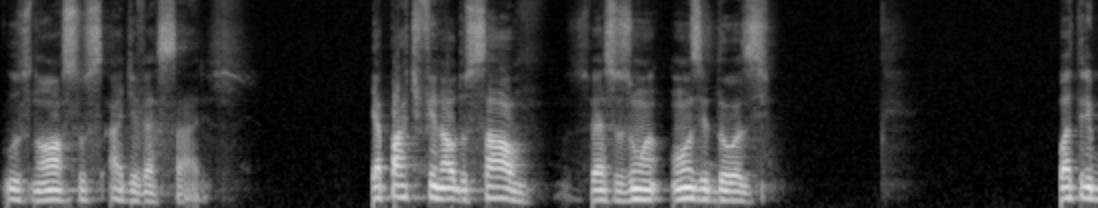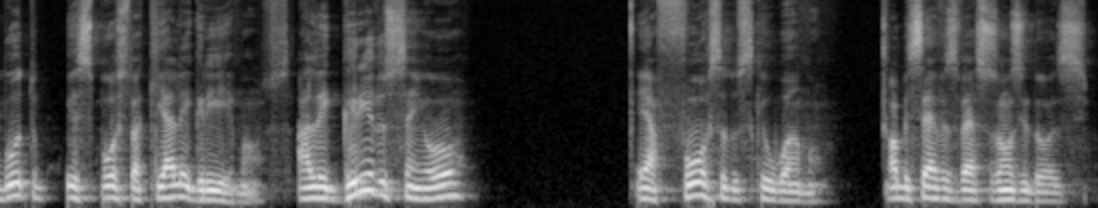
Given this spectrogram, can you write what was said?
os nossos adversários. E a parte final do Salmo, os versos 11 e 12. O atributo exposto aqui é alegria, irmãos. A alegria do Senhor é a força dos que o amam. Observe os versos 11 e 12.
